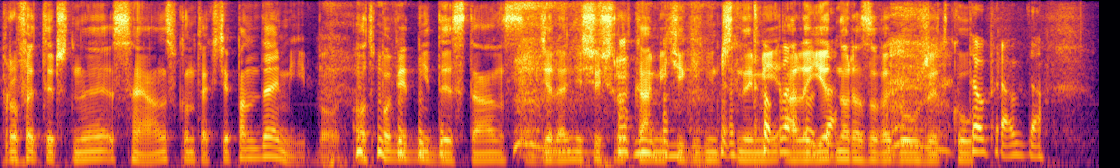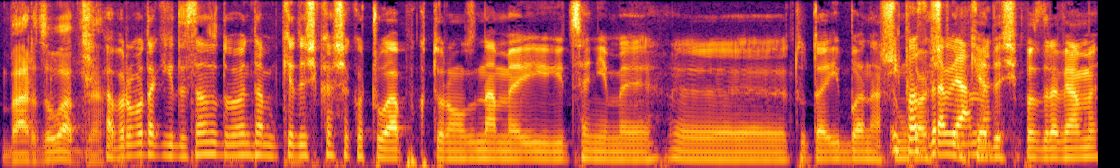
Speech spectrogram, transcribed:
profetyczny seans w kontekście pandemii, bo odpowiedni dystans, dzielenie się środkami higienicznymi, To ale prawda. jednorazowego użytku, To prawda. bardzo ładne. A propos takich dystansów, to pamiętam kiedyś Kasia Koczułap, którą znamy i cenimy yy, tutaj, była naszym I gościem kiedyś i pozdrawiamy.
